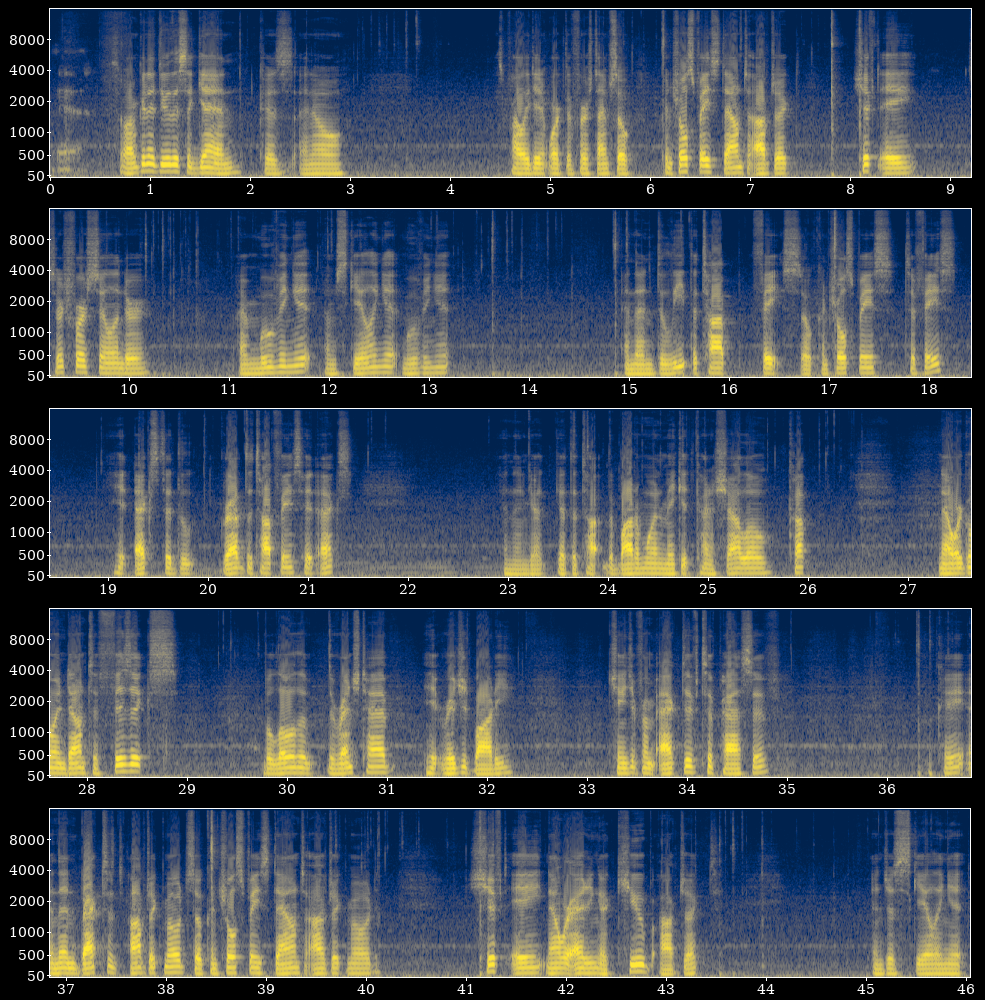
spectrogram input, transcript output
Yeah. So I'm going to do this again, because I know this probably didn't work the first time. So control space down to object, shift A, search for a cylinder, I'm moving it, I'm scaling it, moving it, and then delete the top face. So control space to face, hit X to grab the top face, hit X, and then get get the top the bottom one, make it kind of shallow cup. Now we're going down to physics, below the the wrench tab, hit rigid body, change it from active to passive. Okay, and then back to object mode. So control space down to object mode. Shift A, now we're adding a cube object and just scaling it.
